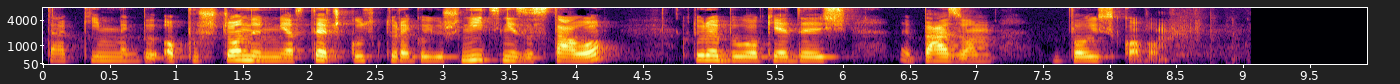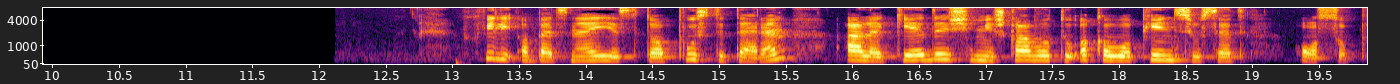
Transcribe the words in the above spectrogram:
takim jakby opuszczonym miasteczku, z którego już nic nie zostało, które było kiedyś bazą wojskową. Chwili obecnej jest to pusty teren, ale kiedyś mieszkało tu około 500 osób.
